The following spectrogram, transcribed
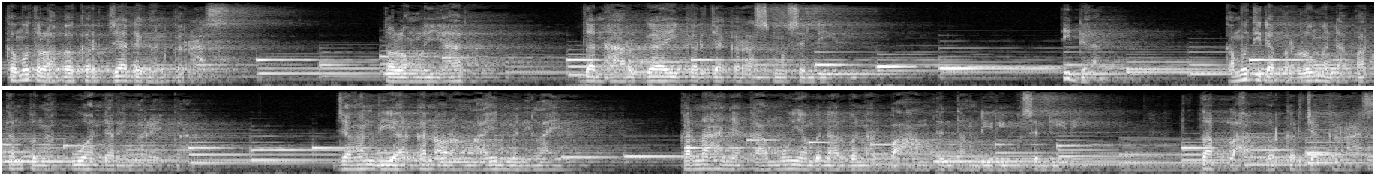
Kamu telah bekerja dengan keras. Tolong lihat dan hargai kerja kerasmu sendiri. Tidak, kamu tidak perlu mendapatkan pengakuan dari mereka. Jangan biarkan orang lain menilaimu, karena hanya kamu yang benar-benar paham tentang dirimu sendiri. Tetaplah bekerja keras.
